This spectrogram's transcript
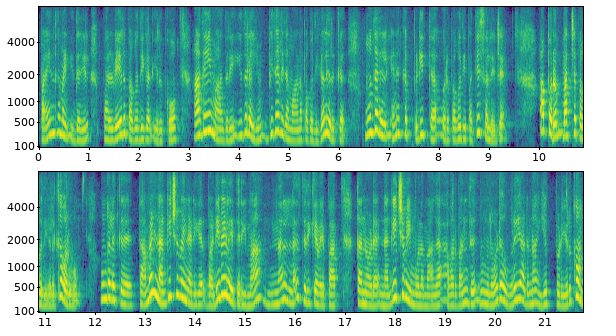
பயந்தமிழ் இதழில் பல்வேறு பகுதிகள் இருக்கோ அதே மாதிரி இதுலயும் விதவிதமான பகுதிகள் இருக்கு. முதலில் எனக்கு பிடித்த ஒரு பகுதி பத்தி சொல்லிடுறேன். அப்புறம் மற்ற பகுதிகளுக்கு வருவோம். உங்களுக்கு தமிழ் நகைச்சுவை நடிகர் வடிவேலை தெரியுமா? நல்லா சிரிக்க வைப்பார். தன்னோட நகைச்சுவை மூலமாக அவர் வந்து உங்களோட உரையாடுனா எப்படி இருக்கும்?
